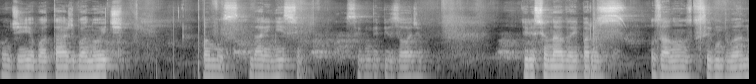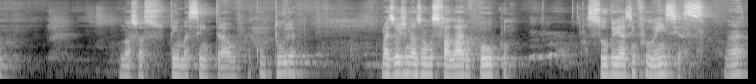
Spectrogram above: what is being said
bom dia, boa tarde, boa noite. Vamos dar início ao segundo episódio direcionado aí para os, os alunos do segundo ano. Nosso tema central é cultura, mas hoje nós vamos falar um pouco sobre as influências né,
